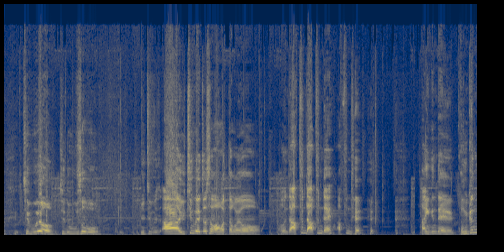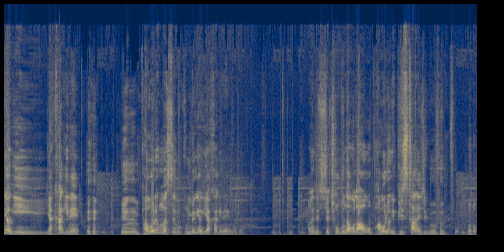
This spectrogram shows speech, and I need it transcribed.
쟤 뭐야? 쟤 너무 무서워. 유튜브 아 유튜브에 떠서 와봤다고요? 어 근데 아픈데 아픈데? 아픈데? 아니 근데 공격력이 약하긴 해. 얘는 방어력만 세고 공격력이 약하긴 해. 맞아 아 근데 진짜 저분하고 나하고 방어력이 비슷하네 지금. 어.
